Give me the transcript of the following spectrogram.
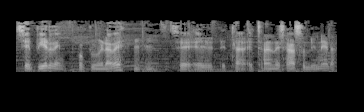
se pierden por primera vez. Se, eh, está- están en esa gasolinera.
